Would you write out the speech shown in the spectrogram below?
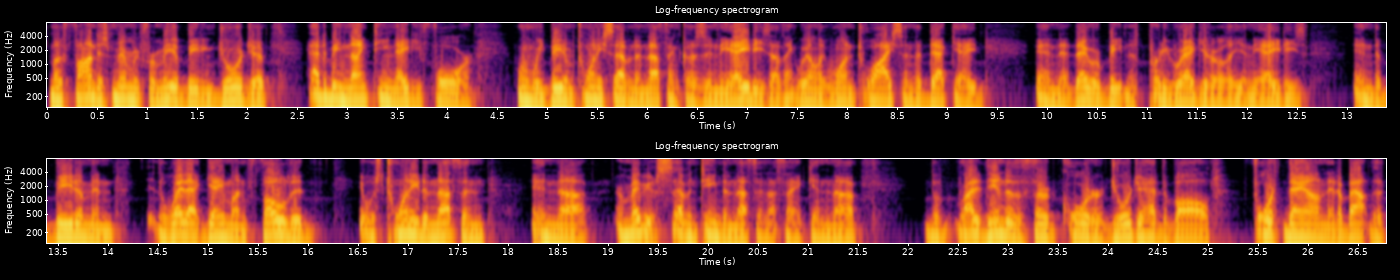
most fondest memory for me of beating Georgia had to be 1984 when we beat them 27 to nothing because in the 80s I think we only won twice in the decade and they were beating us pretty regularly in the 80s and to beat them and the way that game unfolded it was 20 to nothing and uh, or maybe it was 17 to nothing I think and uh, but right at the end of the third quarter Georgia had the ball fourth down at about the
